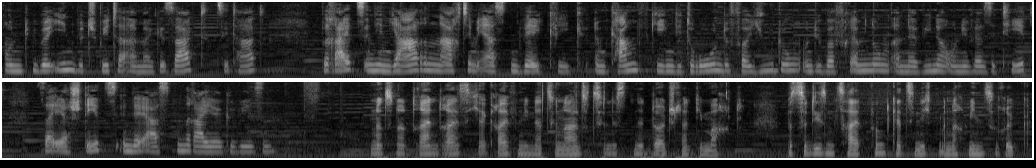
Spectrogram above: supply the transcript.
Und über ihn wird später einmal gesagt, Zitat, Bereits in den Jahren nach dem Ersten Weltkrieg, im Kampf gegen die drohende Verjudung und Überfremdung an der Wiener Universität, sei er stets in der ersten Reihe gewesen. 1933 ergreifen die Nationalsozialisten in Deutschland die Macht. Bis zu diesem Zeitpunkt kehrt sie nicht mehr nach Wien zurück.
